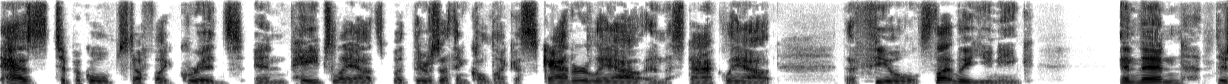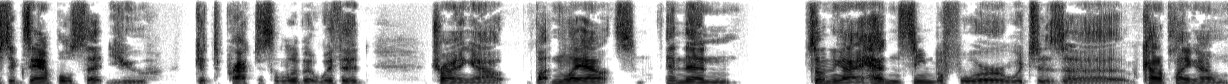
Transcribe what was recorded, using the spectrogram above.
has typical stuff like grids and page layouts, but there's a thing called like a scatter layout and a stack layout that feel slightly unique. And then there's examples that you get to practice a little bit with it, trying out button layouts. And then something I hadn't seen before, which is uh, kind of playing on,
